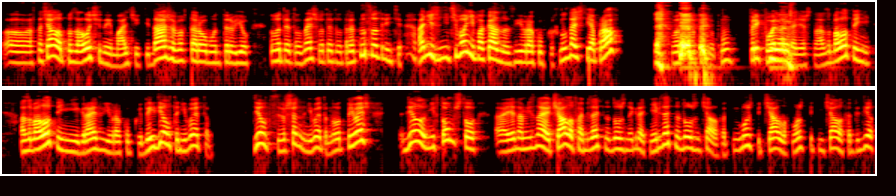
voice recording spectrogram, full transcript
Э, сначала позолоченные мальчики, даже во втором интервью. Ну, вот это, знаешь, вот это вот. Ну, смотрите, они же ничего не показывают в Еврокубках. Ну, значит, я прав? Вот, вот это вот. Ну, прикольно, конечно. А Заболотный, а Заболотный не играет в Еврокубках. Да и дело-то не в этом. Дело-то совершенно не в этом. Но вот, понимаешь, дело не в том, что, э, я там не знаю, Чалов обязательно должен играть. Не обязательно должен Чалов. Это может быть Чалов, может быть не Чалов. Это дело,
